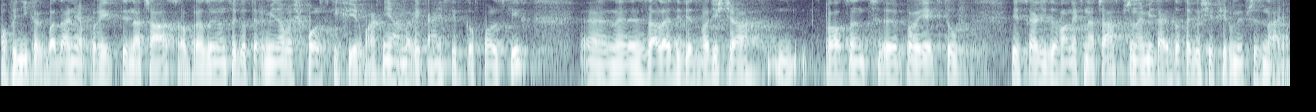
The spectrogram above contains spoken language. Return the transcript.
o wynikach badania projekty na czas, obrazującego terminowość w polskich firmach, nie amerykańskich, tylko w polskich. E, zaledwie 20% y, projektów jest realizowanych na czas, przynajmniej tak do tego się firmy przyznają.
